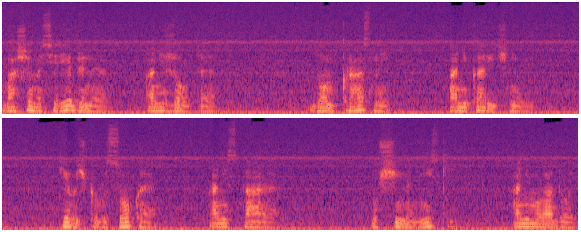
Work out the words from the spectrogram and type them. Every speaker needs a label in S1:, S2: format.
S1: Машина серебряная, а не желтая. Дом красный, а не коричневый. Девочка высокая, а не старая. Мужчина низкий, а не молодой.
